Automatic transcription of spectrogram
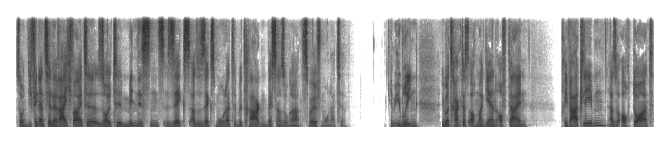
So, und die finanzielle Reichweite sollte mindestens sechs, also sechs Monate betragen, besser sogar zwölf Monate. Im Übrigen übertrag das auch mal gern auf dein Privatleben. Also auch dort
